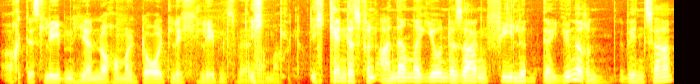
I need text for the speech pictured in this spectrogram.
auch das Leben hier noch einmal deutlich lebenswerter ich, macht. Ich kenne das von anderen Regionen, da sagen viele der jüngeren Winzer,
